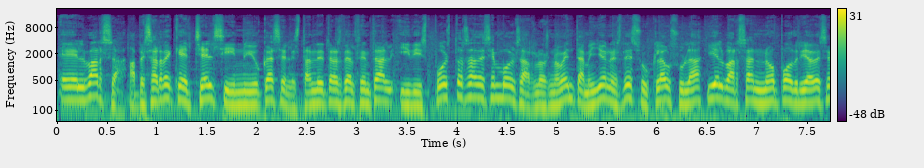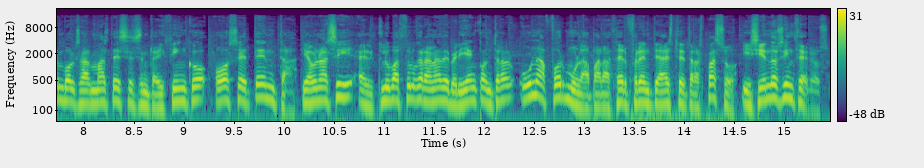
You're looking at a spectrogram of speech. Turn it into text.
el Barça. A pesar de que el Chelsea y Newcastle están detrás del central y dispuestos a desembolsar los 90 millones de su cláusula, y el Barça no podría desembolsar más de 65 o 70. Y aún así, el club azulgrana debería encontrar una fórmula para hacer frente a este traspaso. Y siendo sinceros,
